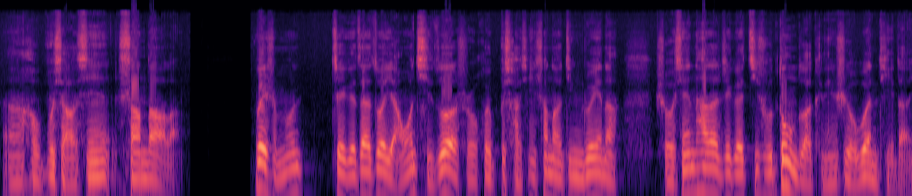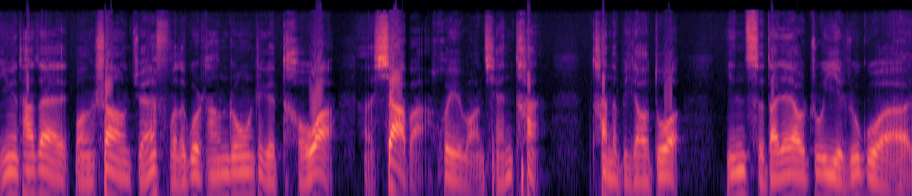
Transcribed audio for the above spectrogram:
然后不小心伤到了。为什么这个在做仰卧起坐的时候会不小心伤到颈椎呢？首先，他的这个技术动作肯定是有问题的，因为他在往上卷腹的过程当中，这个头啊，呃，下巴会往前探，探的比较多。因此，大家要注意，如果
